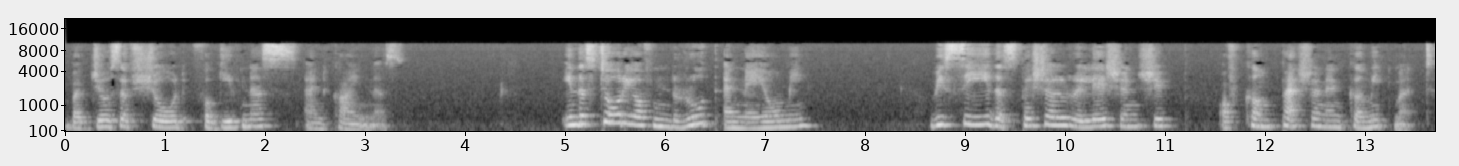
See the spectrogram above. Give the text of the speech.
but Joseph showed forgiveness and kindness. In the story of Ruth and Naomi, we see the special relationship of compassion and commitment.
